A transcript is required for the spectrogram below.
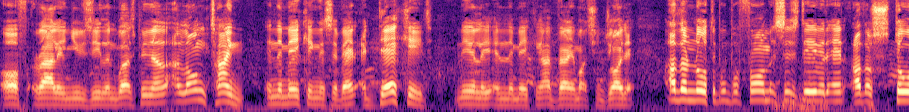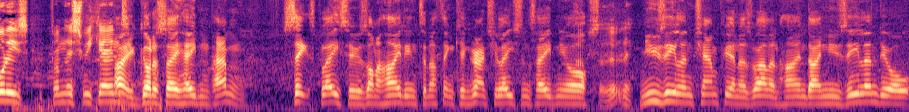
of Rally New Zealand. Well, it's been a, a long time in the making, this event, a decade nearly in the making. I've very much enjoyed it. Other notable performances, David, and other stories from this weekend? Oh, you've got to say Hayden Paddon, sixth place, He was on a hiding to nothing. Congratulations, Hayden, you're Absolutely. New Zealand champion as well in Hyundai New Zealand. You're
